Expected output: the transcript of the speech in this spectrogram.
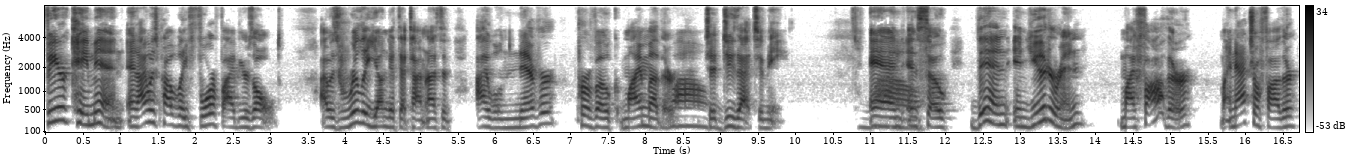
Fear came in, and I was probably four or five years old. I was really young at that time, and I said, "I will never provoke my mother wow. to do that to me." Wow. And and so then in uterine, my father, my natural father,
